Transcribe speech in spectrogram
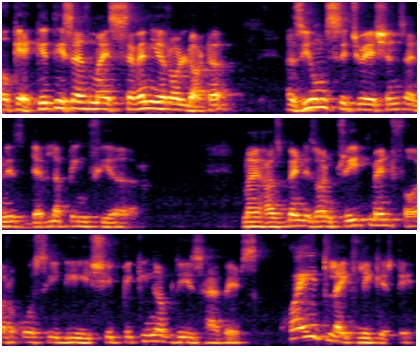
Okay, Kirti says, my seven year old daughter assumes situations and is developing fear. My husband is on treatment for OCD. Is she picking up these habits? Quite likely, Kirti.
